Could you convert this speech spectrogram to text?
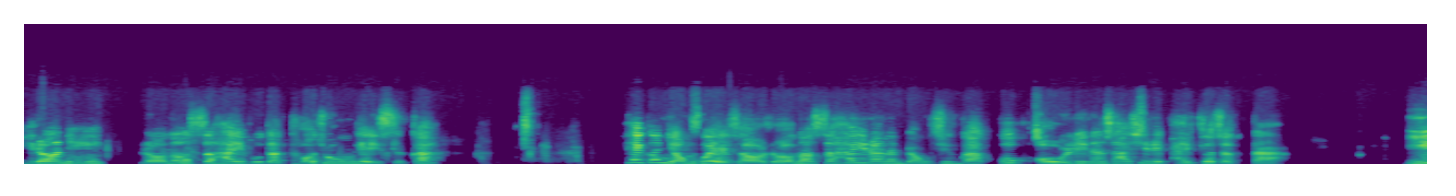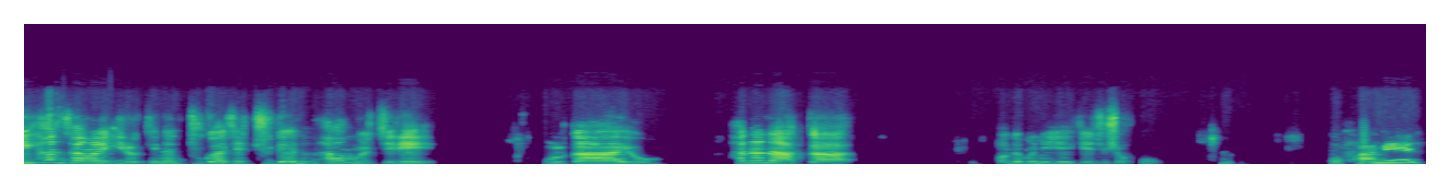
이러니 러너스 하이보다 더 좋은 게 있을까? 최근 연구에서 러너스 하이라는 명칭과 꼭 어울리는 사실이 밝혀졌다. 이 현상을 일으키는 두 가지 주된 화학 물질이 뭘까요? 하나는 아까 어느 분이 얘기해 주셨고, 도파민,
